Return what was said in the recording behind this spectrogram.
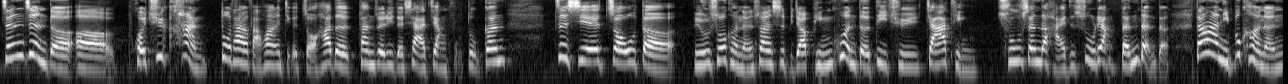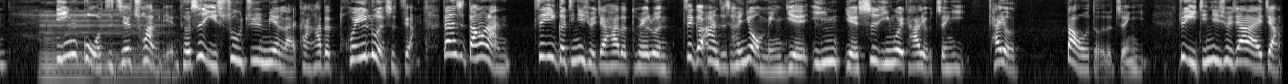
真正的呃，回去看堕胎合法化那几个州，它的犯罪率的下降幅度，跟这些州的，比如说可能算是比较贫困的地区家庭出生的孩子数量等等的，当然你不可能。因果直接串联，可是以数据面来看，他的推论是这样。但是当然，这一个经济学家他的推论，这个案子很有名，也因也是因为他有争议，他有道德的争议。就以经济学家来讲，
